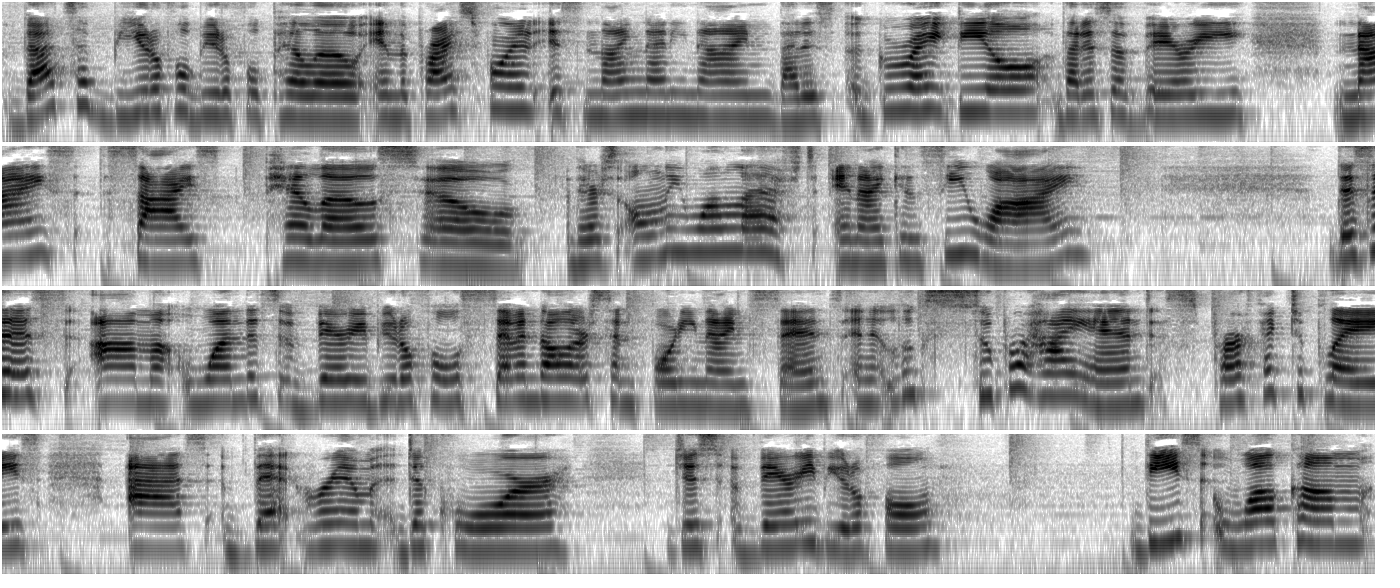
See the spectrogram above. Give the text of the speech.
That's a beautiful, beautiful pillow and the price for it is $9.99. That is a great deal. That is a very nice size pillow. So there's only one left and I can see why. This is um, one that's very beautiful, $7.49 and it looks super high end. It's perfect to place as bedroom decor. Just very beautiful. These welcome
